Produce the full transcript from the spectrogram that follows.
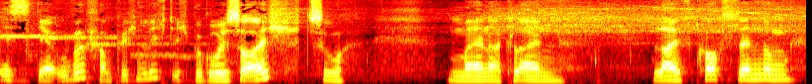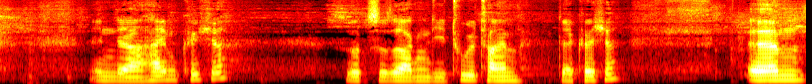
Ist der Uwe vom Küchenlicht. Ich begrüße euch zu meiner kleinen Live-Kochsendung in der Heimküche. Sozusagen die Tooltime der Köche. Ähm,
